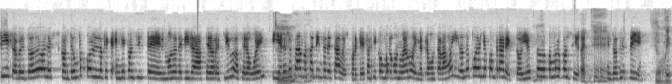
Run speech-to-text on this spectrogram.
Sí, sobre todo les conté un poco lo que, en qué consiste el modo de vida cero residuo, cero waste, y en eso estaban bastante interesados, porque es así como algo nuevo y me preguntaban, oye, ¿dónde puedo yo comprar esto? ¿Y esto cómo lo consigues? Entonces sí. Fí-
